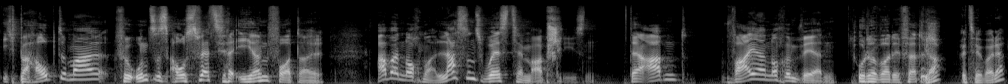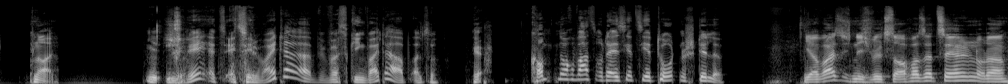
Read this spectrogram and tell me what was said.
ich behaupte mal, für uns ist auswärts ja eher ein Vorteil. Aber nochmal, lass uns West Ham abschließen. Der Abend war ja noch im Werden. Oder war der fertig? Ja, erzähl weiter. Nein. Nee, erzähl weiter. Was ging weiter ab? Also, ja. kommt noch was oder ist jetzt hier Totenstille? Ja, weiß ich nicht. Willst du auch was erzählen oder?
